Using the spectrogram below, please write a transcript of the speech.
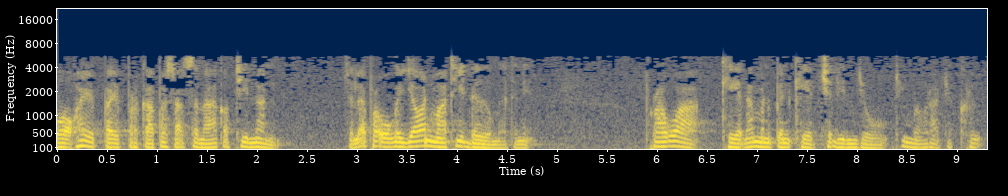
บอกให้ไปประกาศศาสนากับที่นั่น เสร็จแล้วพระองค์ก็ย้อนมาที่เดิมนะทีนี้ เพราะว่าเขตนั้นมันเป็นเขตชดินอยู่ที่เมืองราชคฤห์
